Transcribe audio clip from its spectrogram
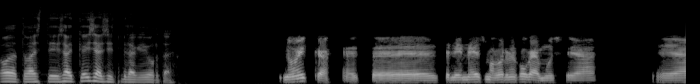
loodetavasti said ka ise siit midagi juurde no ikka, et selline esmakordne kogemus ja, ja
